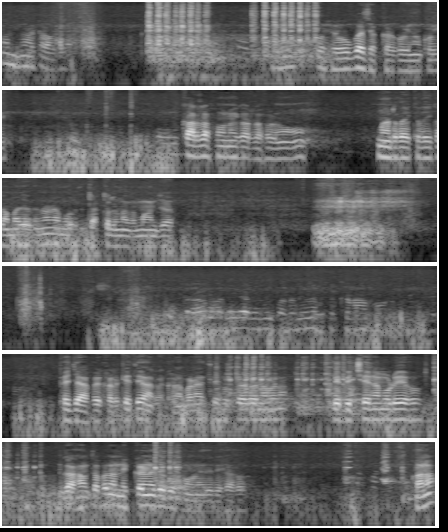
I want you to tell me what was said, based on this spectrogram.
ਅੰਨਾ ਕੁਛ ਹੋਊਗਾ ਚੱਕਰ ਕੋਈ ਨਾ ਕੋਈ। ਕਰ ਲਾ ਫੋਨ ਕਰ ਲਾ ਫਿਰ ਉਹ ਮਿੰਟ ਦਾ ਇੱਕ ਦੇ ਕੰਮ ਆ ਜਾਂਦਾ ਇਹਨਾਂ ਨੇ ਮੋਰ ਚੱਕ ਲੈਣਾ ਸਮਾਨ ਜਾ। ਕਰਾ ਮਾਰੇਗਾ ਮੈਨੂੰ ਪਤਾ ਨਹੀਂ ਨਾ ਸਿੱਖਣਾ ਫੋਨ ਨਹੀਂ ਸਿੱਖਣਾ ਫਿਰ ਜਾ ਫਿਰ ਖੜ ਕੇ ਧਿਆਨ ਰੱਖਣਾ ਪੈਣਾ ਇੱਥੇ ਫੁੱਟਾ ਕਰਨਾ ਪੈਣਾ ਵੀ ਪਿੱਛੇ ਨਾ ਮੁੜੇ ਉਹ। ਗਾਹਾਂ ਤਾਂ ਭਲਾ ਨਿਕਲਣੇ ਤੇ ਕੋਈ ਹੋਣੇ ਦੇ ਰਿਹਾ ਉਹ। ਹਨਾ?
